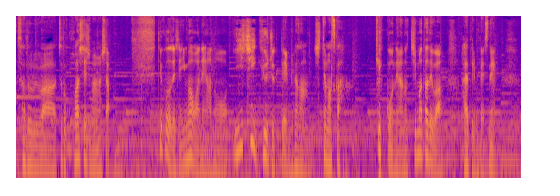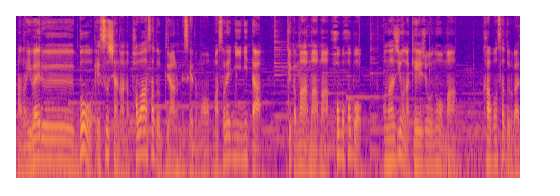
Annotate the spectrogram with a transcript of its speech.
ー、サドルはちょっと壊してしまいました。ということでですね、今はね、あの、EC90 って皆さん知ってますか？結構ね、あの、巷では流行ってるみたいですね。あの、いわゆる某 S 社のあの、パワーサドルっていうのがあるんですけども、まあ、それに似た、っていうか、まあまあまあ、ほぼほぼ同じような形状の、まあ、カーボンサドルが、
